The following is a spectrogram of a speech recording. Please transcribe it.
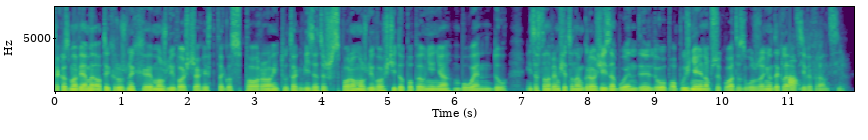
Tak rozmawiamy o tych różnych e, możliwościach, jest tego sporo i tu tak widzę też sporo możliwości do popełnienia błędu. I zastanawiam się, co nam grozi za błędy lub opóźnienie na przykład w złożeniu deklaracji o. we Francji.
